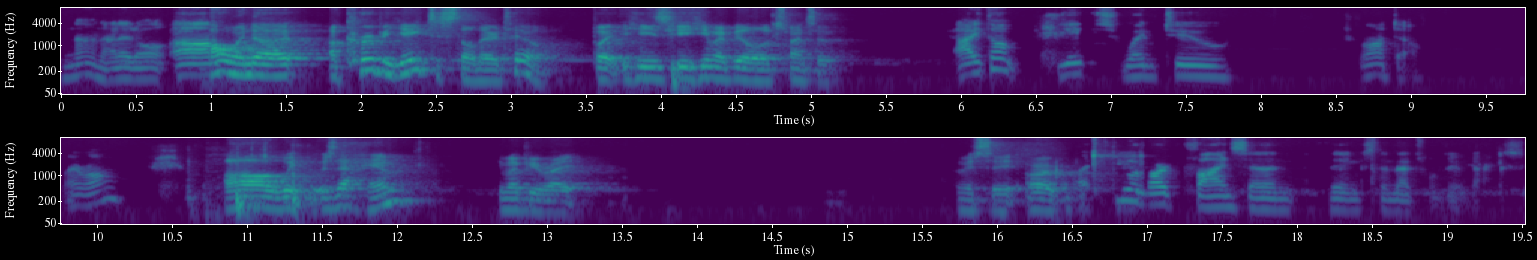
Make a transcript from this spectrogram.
No, not at all. Um, Oh, and uh, a Kirby Yates is still there too, but he's he, he might be a little expensive. I thought Yates went to Toronto. Am I wrong? Oh wait, was that him? You might be right. Let me see. Or If you and Mark Feinsand thinks the Mets will do next.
